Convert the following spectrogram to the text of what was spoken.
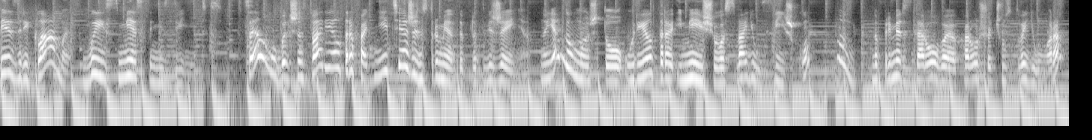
Без рекламы вы с места не сдвинетесь. В целом у большинства риэлторов одни и те же инструменты продвижения. Но я думаю, что у риэлтора, имеющего свою фишку, ну, например, здоровое, хорошее чувство юмора –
